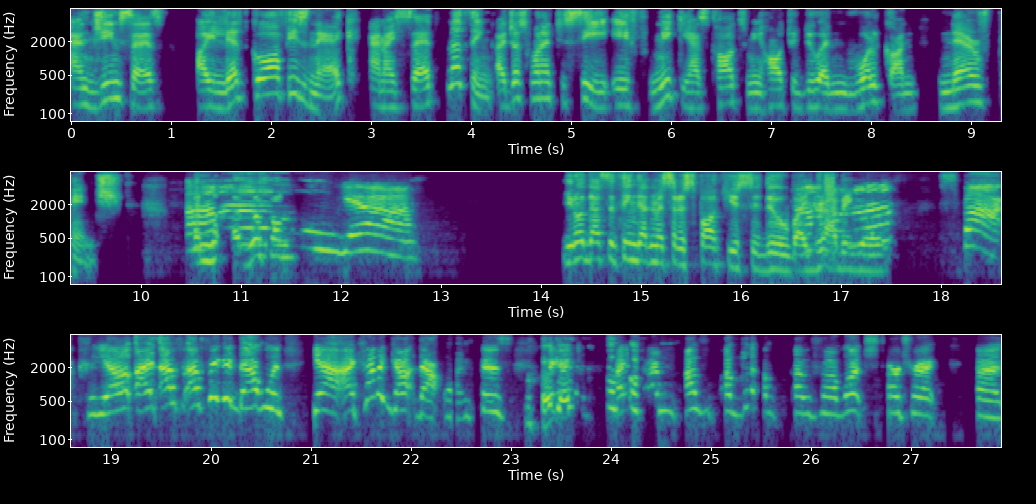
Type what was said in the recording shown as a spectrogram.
And Jim says, I let go of his neck and I said, Nothing. I just wanted to see if Mickey has taught me how to do a Vulcan nerve pinch. And, uh, Oh, yeah. You know, that's the thing that Mr. Spock used to do by grabbing your. Uh-huh. Spock. Yep. I, I, I figured that one. Yeah, I kind of got that one because Okay. I, I'm, I've I've I've, uh, watched Star Trek, uh,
